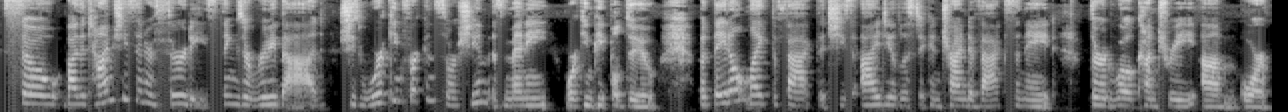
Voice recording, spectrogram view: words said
So by the time she's in her 30s, things are really bad. She's working for a consortium, as many working people do, but they don't like the fact that she's idealistic and trying to vaccinate third world country um, or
